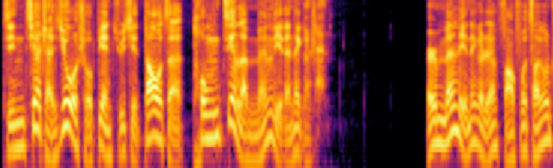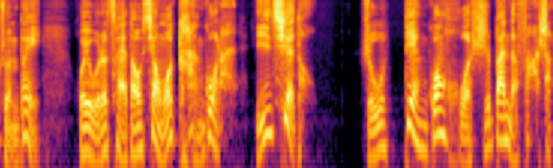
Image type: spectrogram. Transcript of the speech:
紧接着，右手便举起刀子捅进了门里的那个人，而门里那个人仿佛早有准备，挥舞着菜刀向我砍过来，一切都如电光火石般的发生，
